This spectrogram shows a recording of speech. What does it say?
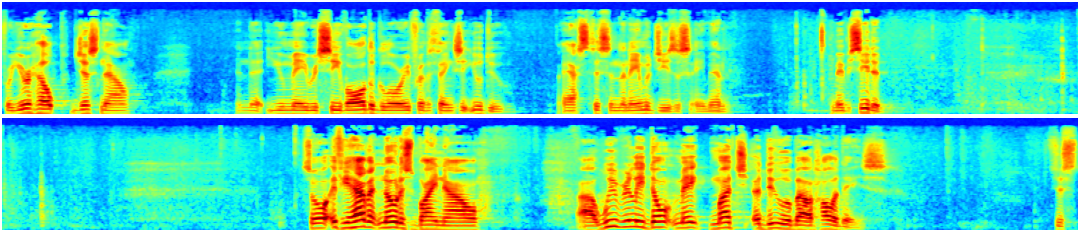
for your help just now, and that you may receive all the glory for the things that you'll do. I ask this in the name of Jesus. Amen. You may be seated. So, if you haven't noticed by now, uh, we really don't make much ado about holidays. Just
